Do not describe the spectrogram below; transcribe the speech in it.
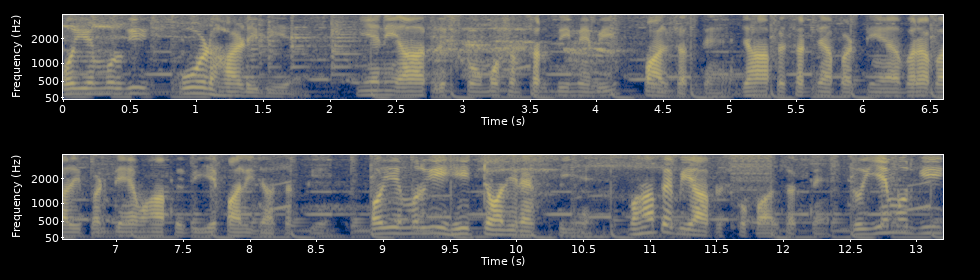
और ये मुर्गी कोल्ड हार्डी भी है। यानी आप इसको मौसम सर्दी में भी पाल सकते हैं। जहाँ पे सर्दियाँ पड़ती हैं बर्फबारी पड़ती है, वहाँ पे भी ये पाली जा सकती है। और ये मुर्गी हीट टॉलरेंस भी है। वहाँ पे भी आप इसको पाल सकते हैं। तो ये मुर्गी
